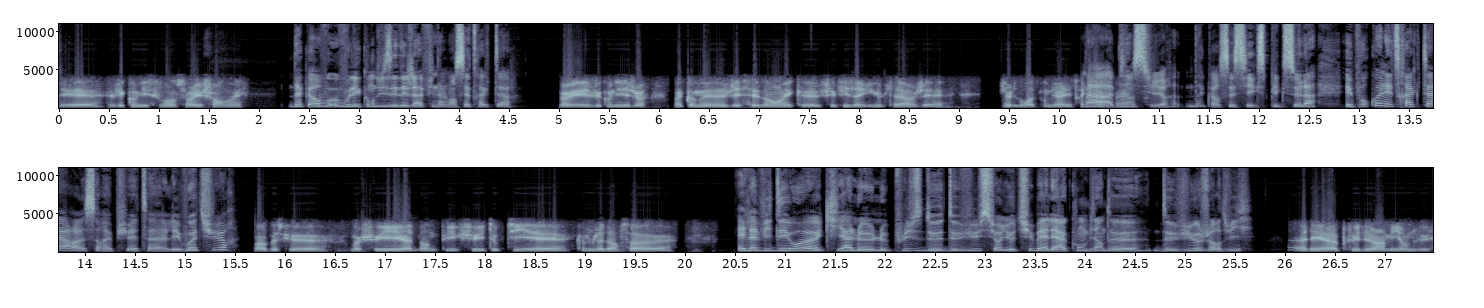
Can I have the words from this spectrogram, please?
je les conduis souvent sur les champs. Ouais. D'accord, vous, vous, les conduisez déjà finalement ces tracteurs? Oui, je les conduis déjà. Moi, comme euh, j'ai 16 ans et que je suis fils d'agriculteur, j'ai j'ai le droit de conduire les tracteurs. Ah, bien sûr. D'accord, ceci explique cela. Et pourquoi les tracteurs Ça aurait pu être les voitures? Ouais, Parce que moi, je suis là-dedans depuis que je suis tout petit et comme j'adore ça. Euh... Et la vidéo qui a le, le plus de, de, vues sur YouTube, elle est à combien de, de vues aujourd'hui? Elle est à plus d'un million de vues.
